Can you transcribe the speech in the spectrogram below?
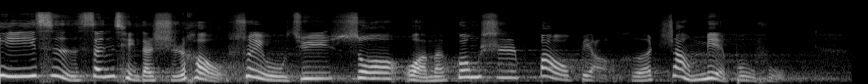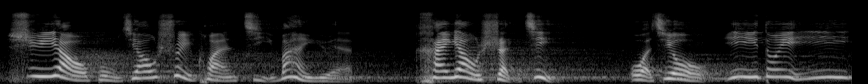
第一次申请的时候，税务局说我们公司报表和账面不符，需要补交税款几万元，还要审计。我就一对一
